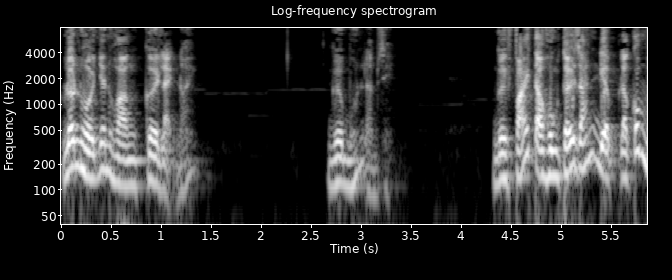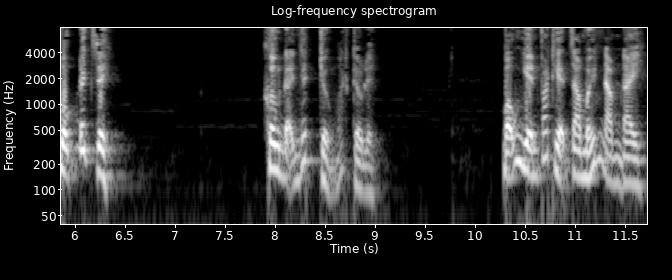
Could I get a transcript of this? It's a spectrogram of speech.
Luân hồi nhân hoàng cười lạnh nói. Ngươi muốn làm gì? Ngươi phái Tào Hùng tới gián điệp là có mục đích gì? Khương Đại Nhất trừng mắt kêu lên. Bỗng nhiên phát hiện ra mấy năm nay,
